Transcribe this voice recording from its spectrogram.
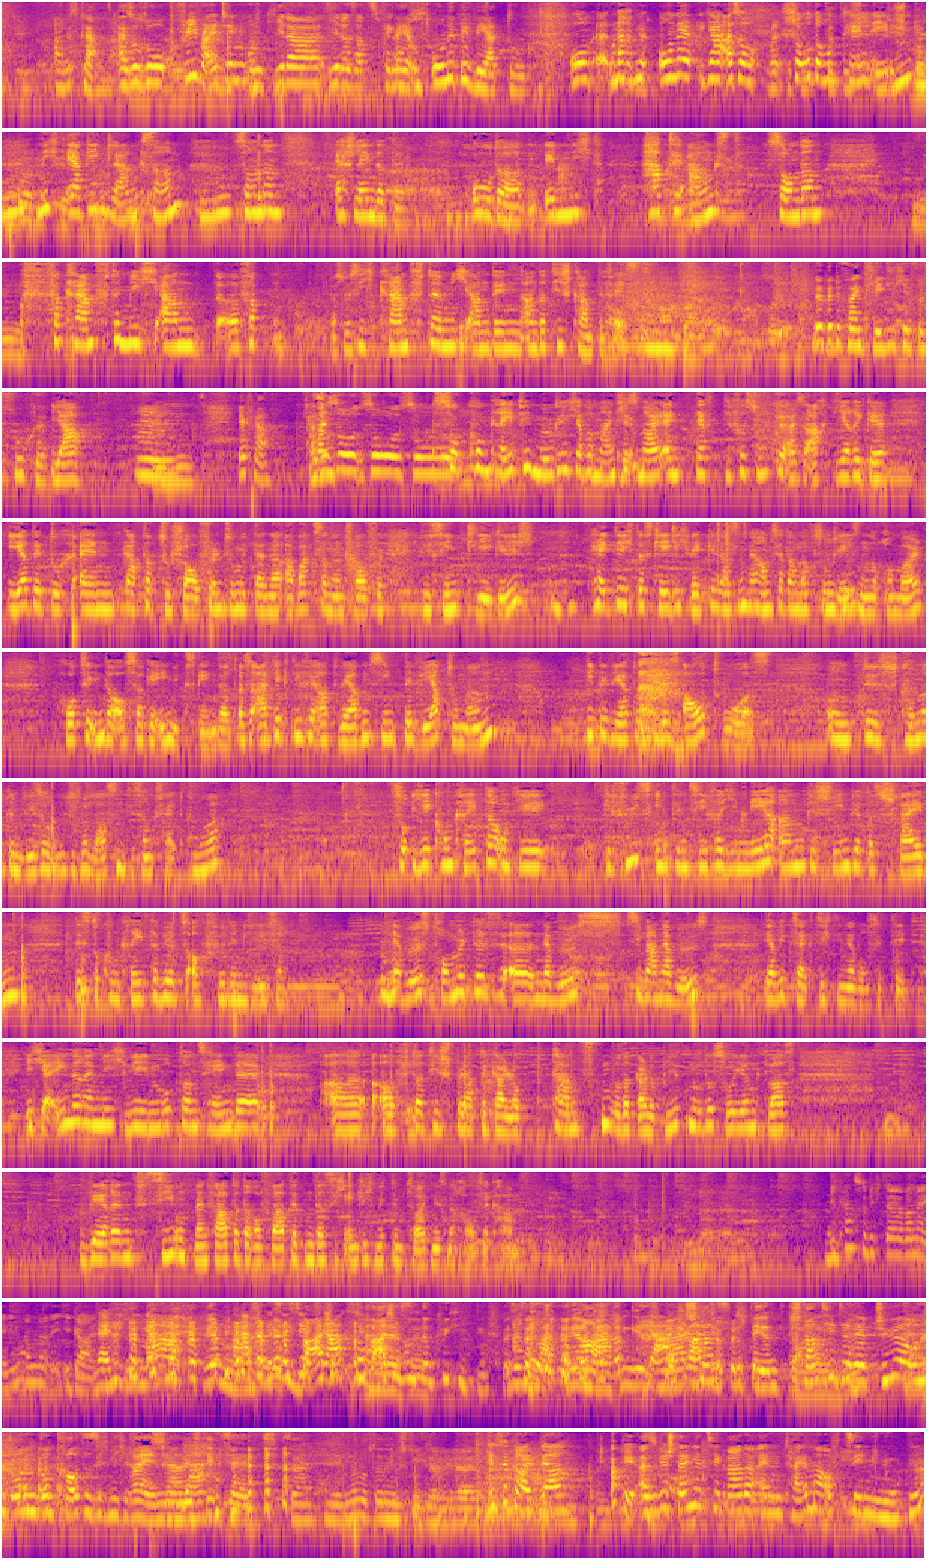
Alles klar. Also so Freewriting und jeder, jeder Satz fängt. Ah ja, und ohne Bewertung. Oh, äh, nach, ohne, ja, also Show don't tell eben. Nicht er ging langsam, sondern er schlenderte. Oder eben nicht hatte Angst, sondern verkrampfte mich an, äh, ver, was weiß ich, krampfte mich an, den, an der Tischkante fest. Ja, Bitte vorhin klägliche Versuche. Ja, Ja klar. Also so, so, so. so konkret wie möglich, aber manches Mal ein, der, die Versuche als Achtjährige Erde durch ein Gatter zu schaufeln, so mit einer Erwachsenenschaufel, die sind kläglich. Hätte ich das kläglich weggelassen, wir haben es ja dann auch so gelesen noch einmal, hat sich in der Aussage eh nichts geändert. Also adjektive Adverben sind Bewertungen, die Bewertungen des Autors. Und das können wir dem Leser ruhig überlassen, die sind gescheit genug so je konkreter und je gefühlsintensiver, je näher am Geschehen wir das schreiben, desto konkreter wird es auch für den Leser. Nervös trommelte, äh, nervös, sie war nervös. Ja, wie zeigt sich die Nervosität? Ich erinnere mich, wie Mutterns Hände äh, auf der Tischplatte galopp tanzten oder galoppierten oder so irgendwas, während sie und mein Vater darauf warteten, dass ich endlich mit dem Zeugnis nach Hause kam. Wie kannst du dich daran erinnern? Egal. Nein, ich, ja, Wir machen, also das ist die war schon, die war schon Also. unterm Küchentisch. Wir machen jetzt Ja, mal stand- diskutieren. Stand hinter der Tür und, und, und traute sich nicht rein. Soll Ja. ich die Zeit da nehmen oder nimmst du die? ist egal, ja. Okay, also wir stellen jetzt hier gerade einen Timer auf 10 Minuten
